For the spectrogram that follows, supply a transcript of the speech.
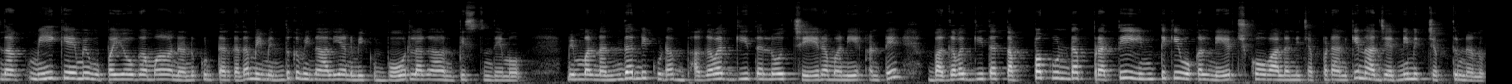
నాకు మీకేమి ఉపయోగమా అని అనుకుంటారు కదా మేము ఎందుకు వినాలి అని మీకు బోర్లాగా అనిపిస్తుందేమో. మిమ్మల్ని అందరినీ కూడా భగవద్గీతలో చేరమని అంటే భగవద్గీత తప్పకుండా ప్రతి ఇంటికి ఒకరు నేర్చుకోవాలని చెప్పడానికి నా జర్నీ మీకు చెప్తున్నాను.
